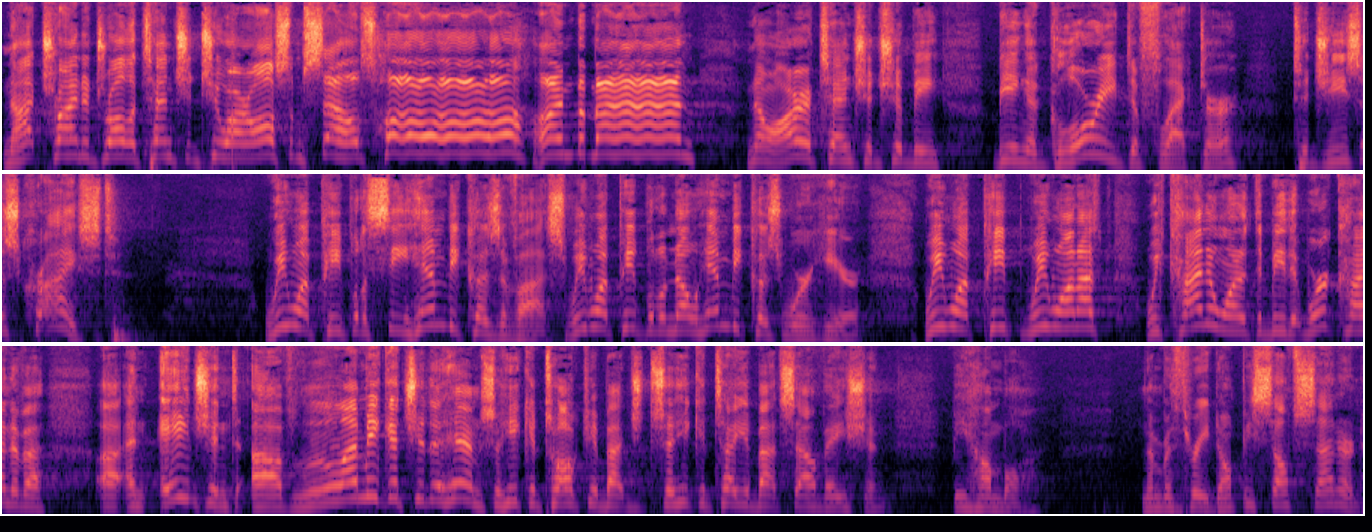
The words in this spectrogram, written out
not trying to draw attention to our awesome selves. Oh, I'm the man. No, our attention should be being a glory deflector to Jesus Christ. We want people to see him because of us. We want people to know him because we're here. We want people, we want us, we kind of want it to be that we're kind of a, uh, an agent of, let me get you to him so he can talk to you about, so he can tell you about salvation. Be humble. Number three, don't be self centered.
